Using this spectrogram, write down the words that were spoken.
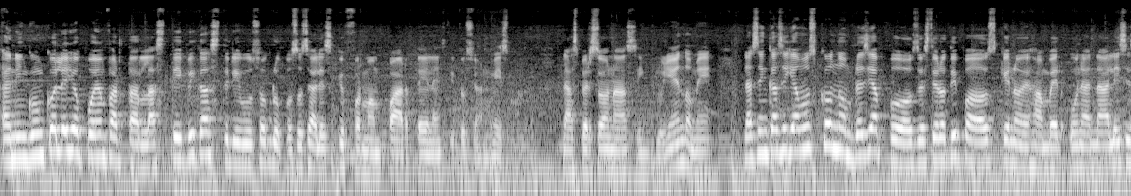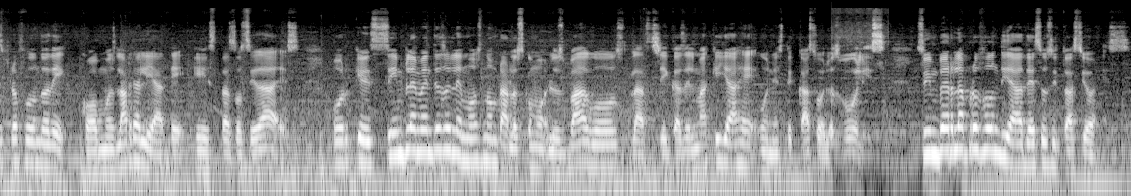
En ningún colegio pueden faltar las típicas tribus o grupos sociales que forman parte de la institución misma. Las personas, incluyéndome, las encasillamos con nombres y apodos estereotipados que no dejan ver un análisis profundo de cómo es la realidad de estas sociedades, porque simplemente solemos nombrarlos como los vagos, las chicas del maquillaje o en este caso los bullies, sin ver la profundidad de sus situaciones.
